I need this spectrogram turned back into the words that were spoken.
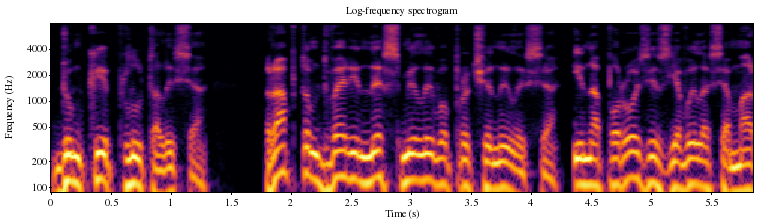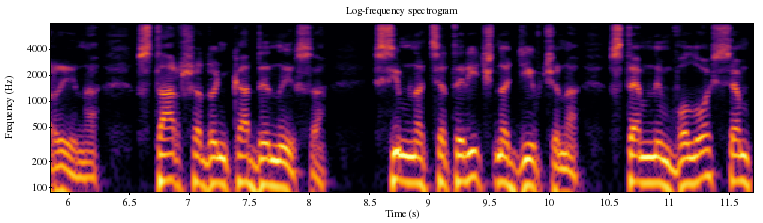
думки плуталися. Раптом двері несміливо прочинилися, і на порозі з'явилася Марина, старша донька Дениса, сімнадцятирічна дівчина з темним волоссям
